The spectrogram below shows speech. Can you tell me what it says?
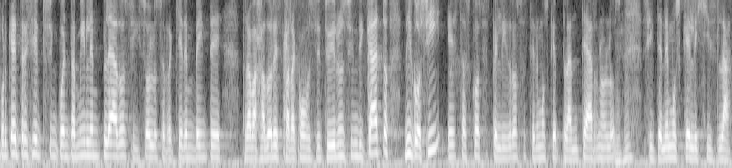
porque hay 350.000 empleados y solo se requieren 20 trabajadores para constituir un sindicato. Digo, sí, estas cosas peligrosas tenemos que planteárnoslos si tenemos que legislar.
